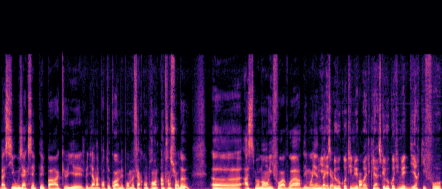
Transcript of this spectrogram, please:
bah, si vous acceptez pas qu'il y ait, je vais dire n'importe quoi, mais pour me faire comprendre, un train sur deux, euh, à ce moment, il faut avoir des moyens de backup. Est-ce que vous continuez, Bon. pour être clair, est-ce que vous continuez de dire qu'il faut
